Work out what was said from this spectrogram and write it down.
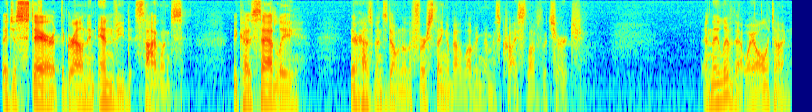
They just stare at the ground in envied silence because sadly, their husbands don't know the first thing about loving them as Christ loves the church. And they live that way all the time.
